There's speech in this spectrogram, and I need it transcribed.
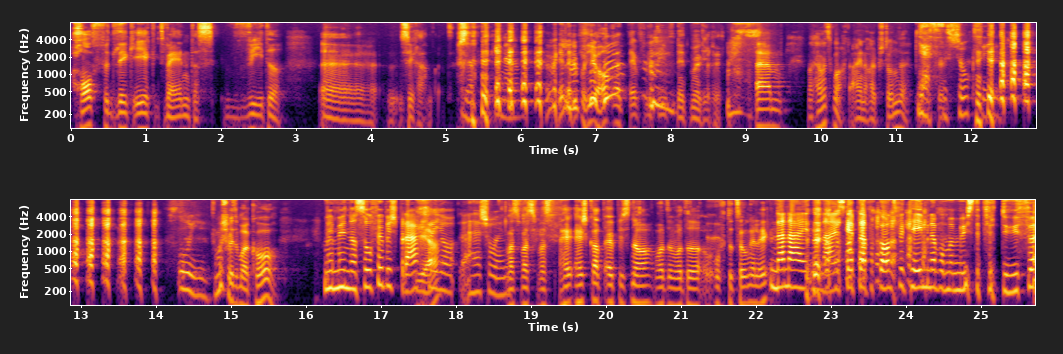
hoffentlich irgendwann das wieder äh, sich ändert. Ja, genau. Weil über Jahre definitiv nicht möglich ist. Ähm, was haben wir jetzt gemacht? Eineinhalb Stunden? yes, das ist schon gesehen. Ui, Du musst wieder mal kommen. Wir müssen noch so viel besprechen, Ja. ja, äh, Joel. Was, was, was, ha- hast du gerade etwas noch, wo dir, wo dir auf der Zunge liegt? Nein, nein, nein, nein, es gibt einfach ganz viele Themen, die man müsste vertiefen.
